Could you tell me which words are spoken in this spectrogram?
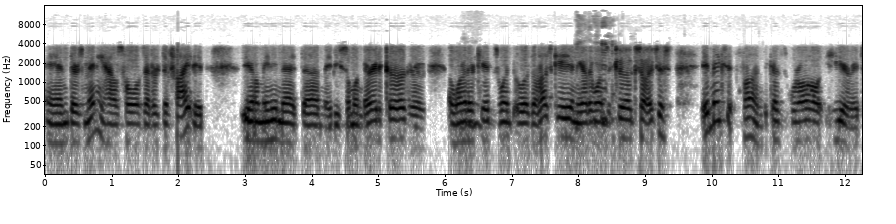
and there's many households that are divided. You know, meaning that uh, maybe someone married a Coug, or, or one of their kids went, was a Husky, and the other one's a Coug. So it's just it makes it fun because we're all here. It's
